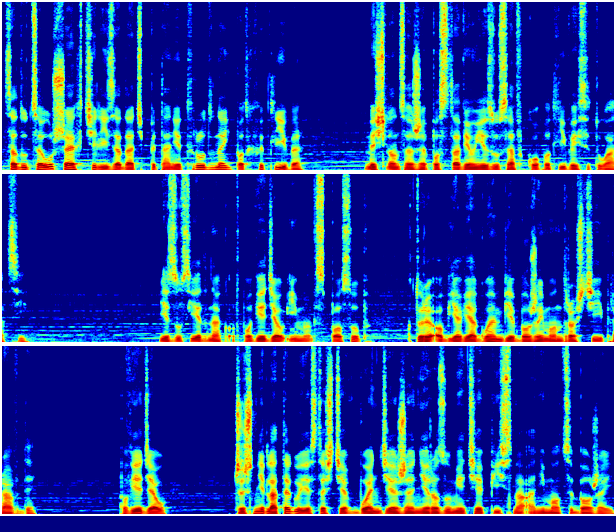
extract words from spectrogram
Saduceusze chcieli zadać pytanie trudne i podchwytliwe, myśląc, że postawią Jezusa w kłopotliwej sytuacji. Jezus jednak odpowiedział im w sposób, który objawia głębie Bożej mądrości i prawdy. Powiedział: Czyż nie dlatego jesteście w błędzie, że nie rozumiecie pisma ani mocy Bożej?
